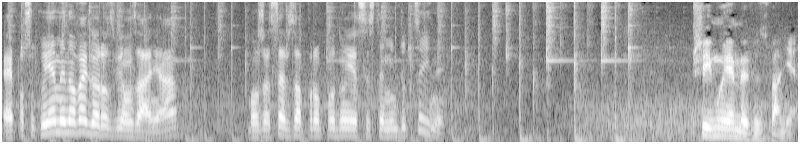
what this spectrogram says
E, Poszukujemy nowego rozwiązania. Może SEF zaproponuje system indukcyjny. Przyjmujemy wyzwanie.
